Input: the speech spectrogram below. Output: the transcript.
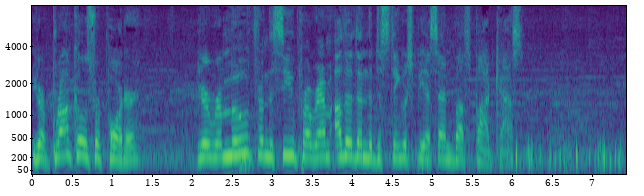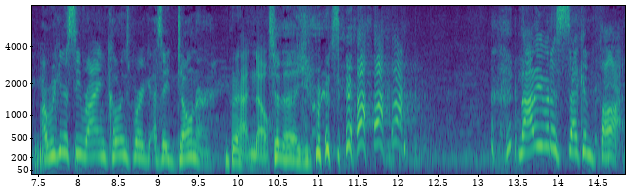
You're a Broncos reporter. You're removed from the CU program, other than the Distinguished BSN Buffs podcast. Are we going to see Ryan Koenigsberg as a donor uh, no. to the university. Not even a second thought.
